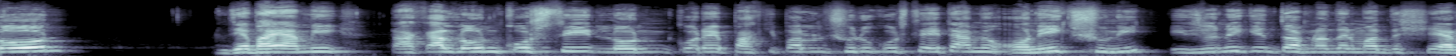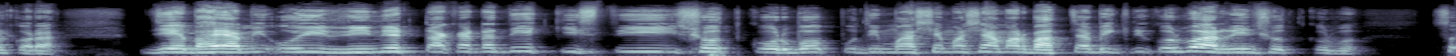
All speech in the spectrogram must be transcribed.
লোন যে ভাই আমি টাকা লোন করছি লোন করে পাখি পালন শুরু করছি, এটা আমি অনেক শুনি, এই জন্যই কিন্তু আপনাদের মধ্যে শেয়ার করা। যে ভাই আমি ওই ঋণের টাকাটা দিয়ে কিস্তি শোধ করব, প্রতি মাসে মাসে আমার বাচ্চা বিক্রি করব আর ঋণ শোধ করব। সো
